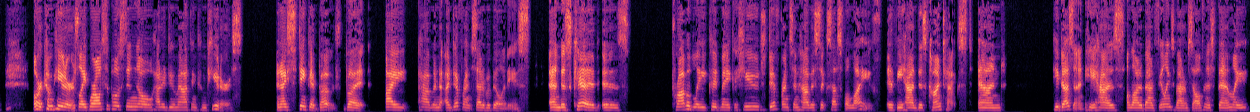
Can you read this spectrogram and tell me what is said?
or computers. Like we're all supposed to know how to do math and computers. And I stink at both, but I have an, a different set of abilities. And this kid is probably could make a huge difference and have a successful life if he had this context. And he doesn't. He has a lot of bad feelings about himself and his family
